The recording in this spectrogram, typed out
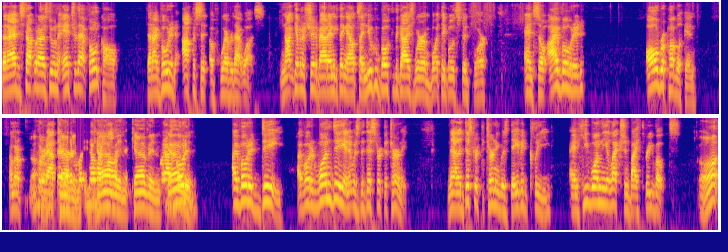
that I had to stop what I was doing to answer that phone call that I voted opposite of whoever that was. Not giving a shit about anything else. I knew who both of the guys were and what they both stood for. And so I voted all Republican. I'm going to put it Uh-huh. out there. Let Kevin, everybody know my Kevin, politics. Kevin, But I Kevin. voted- I voted D. I voted one D, and it was the district attorney. Now, the district attorney was David Klieg, and he won the election by three votes. Oh,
